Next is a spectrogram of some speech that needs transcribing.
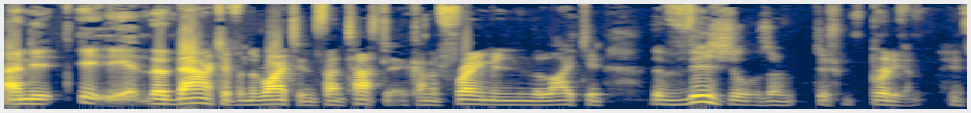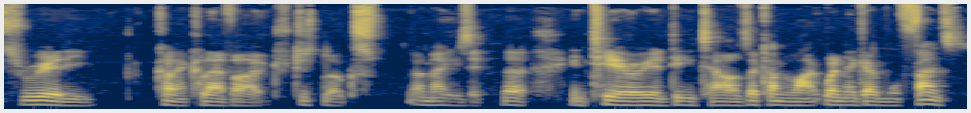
And it, it, it the narrative and the writing is fantastic. Kind of framing and the lighting, the visuals are just brilliant. It's really kind of clever. It just looks amazing. The interior details they're kind of like when they go more fancy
